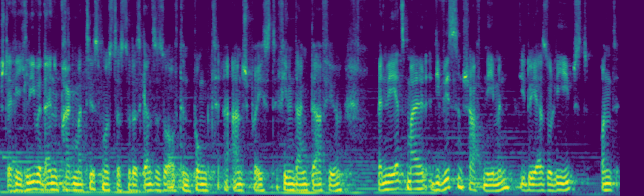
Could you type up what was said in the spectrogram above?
Steffi, ich liebe deinen Pragmatismus, dass du das Ganze so auf den Punkt äh, ansprichst. Vielen Dank dafür. Wenn wir jetzt mal die Wissenschaft nehmen, die du ja so liebst, und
